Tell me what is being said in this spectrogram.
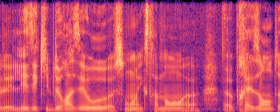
les, les, équipes d'Euraseo sont extrêmement présentes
